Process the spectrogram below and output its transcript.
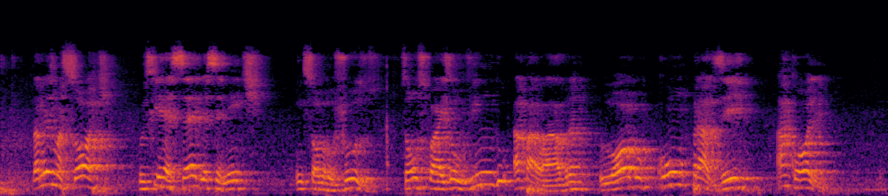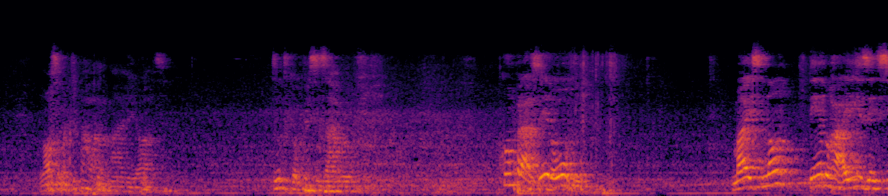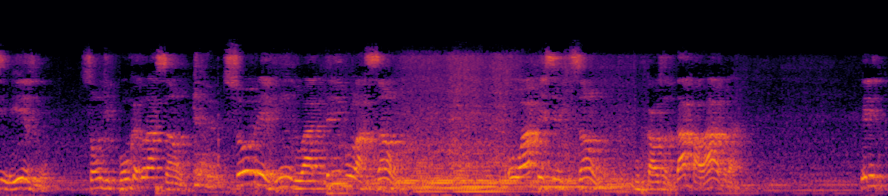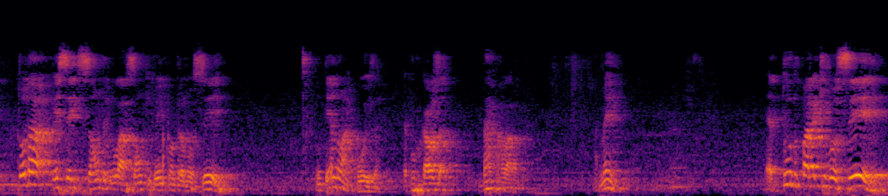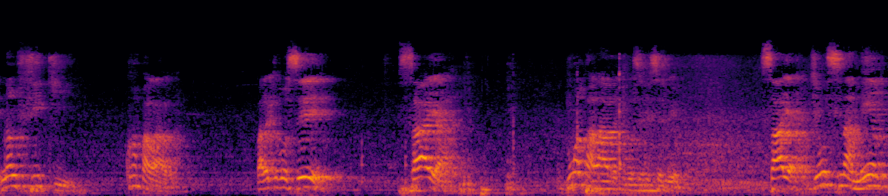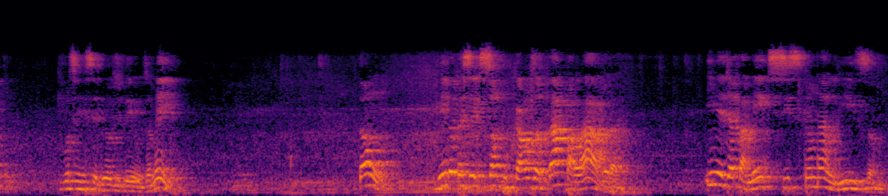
Da mesma sorte, os que recebem a semente em solo rochoso são os quais, ouvindo a palavra, logo com prazer acolhem. Nossa, mas que palavra maravilhosa! Tudo que eu precisava ouvir. Com prazer ouve, mas não tendo raiz em si mesmo, são de pouca duração. Sobrevindo a tribulação ou a perseguição por causa da palavra, ele, toda perseguição, tribulação que vem contra você, entenda uma coisa, é por causa da palavra. Amém? É tudo para que você não fique com a palavra, para que você saia de uma palavra que você recebeu saia de um ensinamento que você recebeu de Deus. Amém? Então, vindo a perseguição por causa da palavra, imediatamente se escandalizam.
